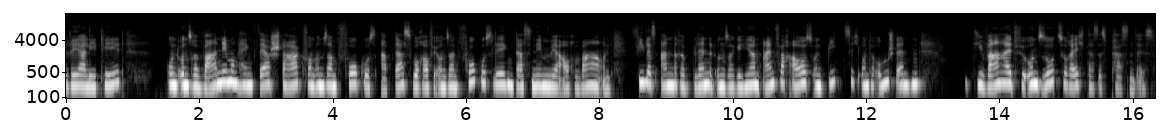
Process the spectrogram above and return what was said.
Realität und unsere Wahrnehmung hängt sehr stark von unserem Fokus ab. Das, worauf wir unseren Fokus legen, das nehmen wir auch wahr und vieles andere blendet unser Gehirn einfach aus und biegt sich unter Umständen die Wahrheit für uns so zurecht, dass es passend ist.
